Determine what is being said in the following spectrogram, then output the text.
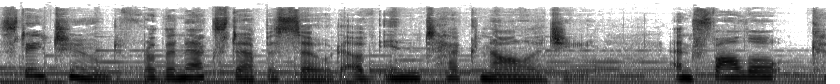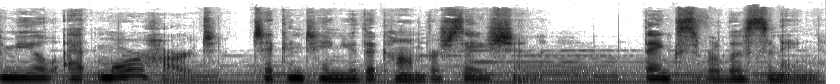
Stay tuned for the next episode of InTechnology and follow Camille at Morhardt to continue the conversation. Thanks for listening.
